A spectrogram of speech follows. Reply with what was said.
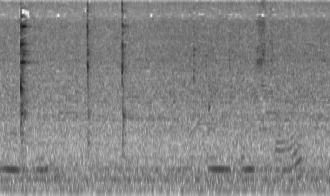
natin. Ito yung cornstarch.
